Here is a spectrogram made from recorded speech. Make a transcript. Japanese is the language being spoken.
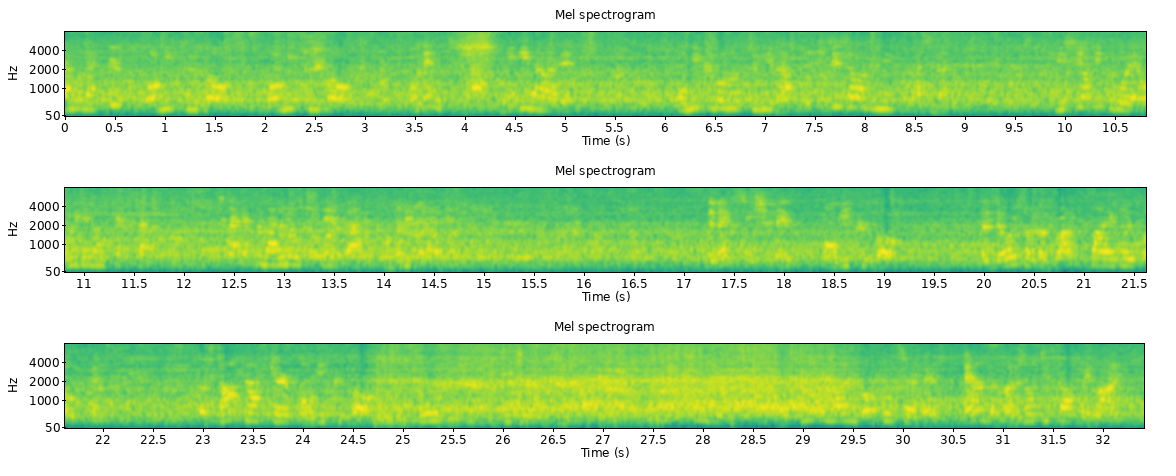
まもなく荻窪荻窪お出口は右側です荻窪の次は吉祥寺に飛ばします西荻窪へおいでのお客様と地下鉄丸の内線はお乗り換えです The next station is 荻窪 The doors on the right side will open The stop after 荻窪 will be 吉祥寺 local service and the Marunouchi subway line.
